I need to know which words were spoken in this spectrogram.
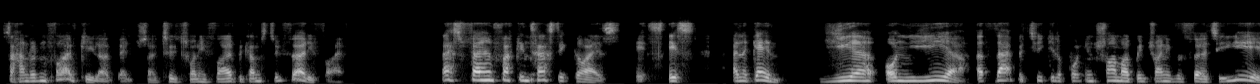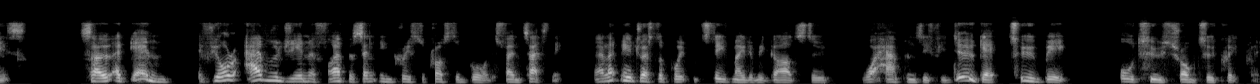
It's a 105 kilo bench. So 225 becomes 235. That's fan fucking tastic, guys. It's it's and again, year on year. At that particular point in time, I've been training for 30 years. So again, if you're averaging a 5% increase across the board, it's fantastic. Now, let me address the point Steve made in regards to what happens if you do get too big or too strong too quickly.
